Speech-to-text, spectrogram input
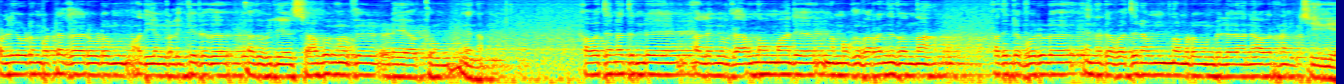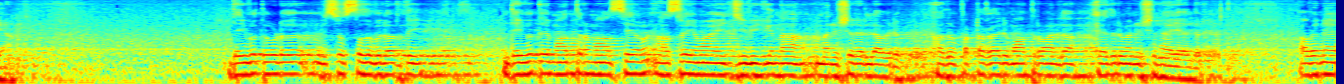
പള്ളിയോടും പട്ടക്കാരോടും അധികം കളിക്കരുത്. അത് വലിയ ശാപങ്ങൾക്ക് ഇടയാക്കും എന്ന്. ആ വചനത്തിന്റെ അല്ലെങ്കിൽ കാരണവന്മാർ നമുക്ക് പറഞ്ഞു തന്ന അതിന്റെ പൊരുൾ എന്നിട്ട് വചനം നമ്മുടെ മുമ്പിൽ അനാവരണം ചെയ്യുകയാണ്. ദൈവത്തോട് വിശ്വസ്തത പുലർത്തി ദൈവത്തെ മാത്രം ആശ്രയ ആശ്രയമായി ജീവിക്കുന്ന മനുഷ്യരെല്ലാവരും. അത് പട്ടക്കാർ മാത്രമല്ല ഏതൊരു മനുഷ്യനായാലും. അവനെ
